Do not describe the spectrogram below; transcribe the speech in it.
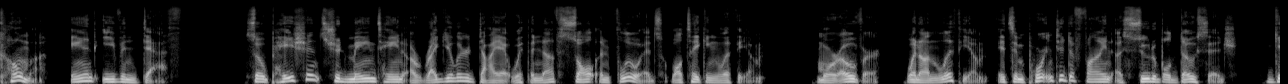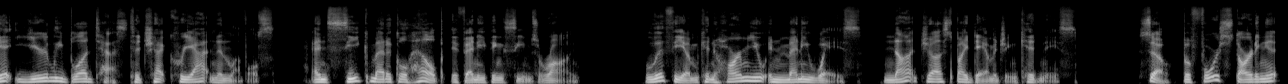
coma, and even death so patients should maintain a regular diet with enough salt and fluids while taking lithium. Moreover, when on lithium, it's important to define a suitable dosage, get yearly blood tests to check creatinine levels, and seek medical help if anything seems wrong. Lithium can harm you in many ways, not just by damaging kidneys. So, before starting it,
